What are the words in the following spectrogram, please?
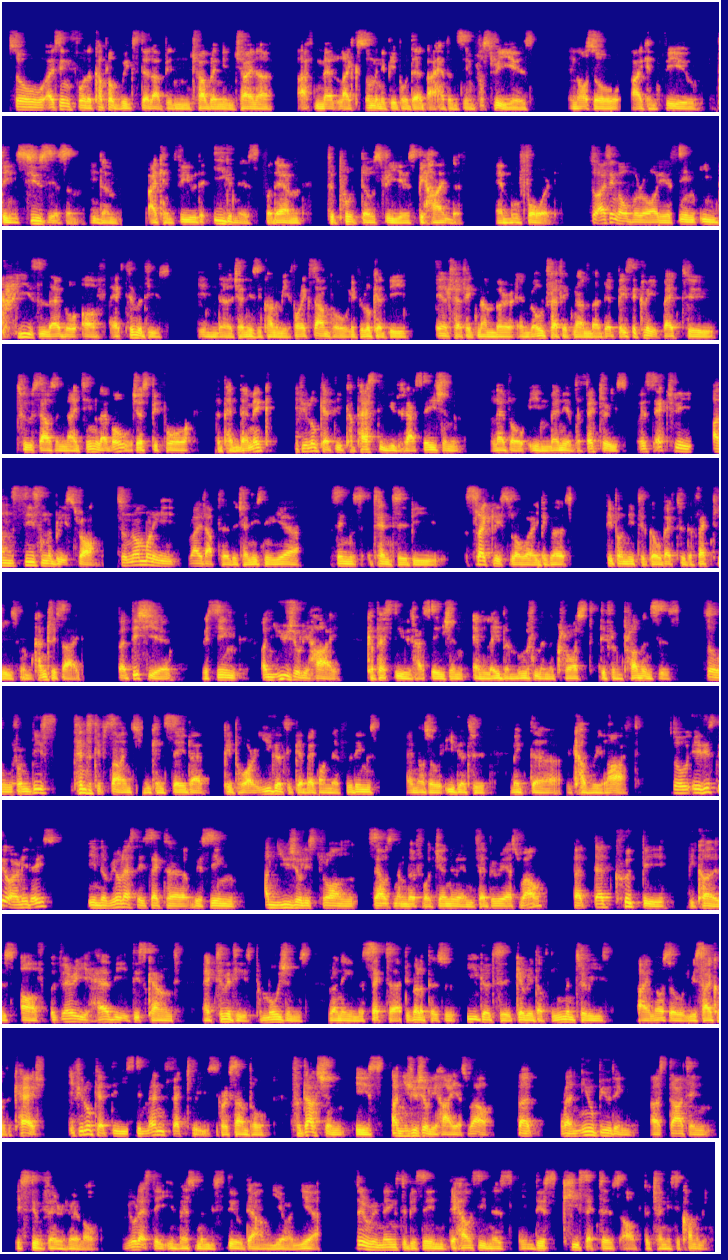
So I think for the couple of weeks that I've been traveling in China, I've met like so many people that I haven't seen for three years. And also I can feel the enthusiasm in them. I can feel the eagerness for them to put those three years behind us and move forward. So I think overall, you're seeing increased level of activities in the Chinese economy. For example, if you look at the air traffic number and road traffic number, they're basically back to 2019 level just before the pandemic. If you look at the capacity utilization level in many of the factories it's actually unseasonably strong. So normally right after the Chinese New Year, things tend to be slightly slower because people need to go back to the factories from countryside. But this year, we're seeing unusually high capacity utilization and labor movement across different provinces. So from these tentative signs, we can say that people are eager to get back on their footings and also eager to make the recovery last. So it is still early days. In the real estate sector, we're seeing unusually strong sales number for January and February as well. But that could be because of very heavy discount activities, promotions running in the sector. Developers are eager to get rid of the inventories and also recycle the cash. If you look at the cement factories, for example, production is unusually high as well. But when new building are starting is still very, very low. Real estate investment is still down year on year. Still remains to be seen the healthiness in these key sectors of the Chinese economy.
